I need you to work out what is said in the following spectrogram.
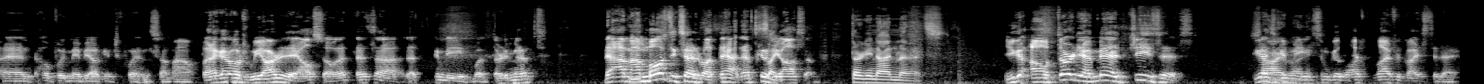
and hopefully, maybe I'll get to Quentin somehow. But I got to watch We Are today. Also, that, that's uh, that's gonna be what thirty minutes. Yeah, I'm, I'm most excited about that. That's gonna It's be awesome. 39 minutes. You got oh 39 minutes. Jesus. You guys Sorry, give me some good life life advice today.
